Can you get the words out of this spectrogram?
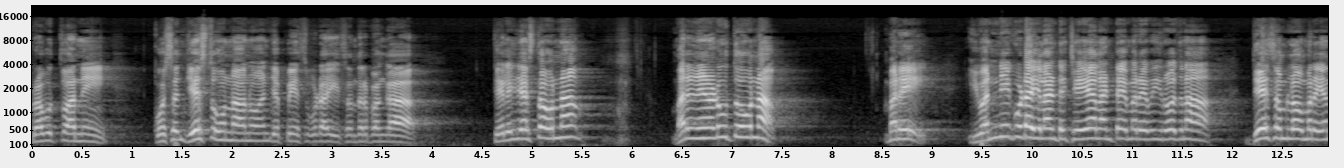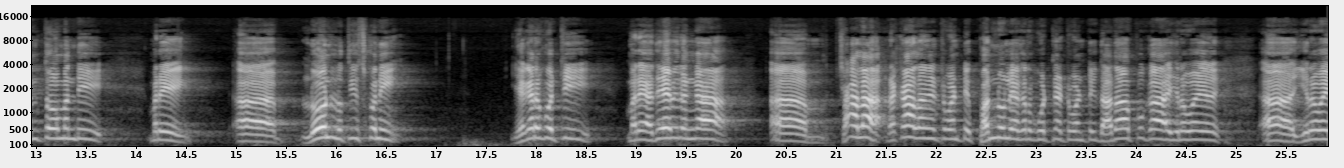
ప్రభుత్వాన్ని క్వశ్చన్ చేస్తూ ఉన్నాను అని చెప్పేసి కూడా ఈ సందర్భంగా తెలియజేస్తూ ఉన్నా. మరి నేను అడుగుతూ ఉన్నా మరి ఇవన్నీ కూడా ఇలాంటి చేయాలంటే మరి ఈ రోజున దేశంలో మరి ఎంతోమంది మరి లోన్లు తీసుకొని ఎగరగొట్టి మరి అదేవిధంగా చాలా రకాలైనటువంటి పన్నులు ఎగరగొట్టినటువంటి దాదాపుగా ఇరవై ఇరవై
